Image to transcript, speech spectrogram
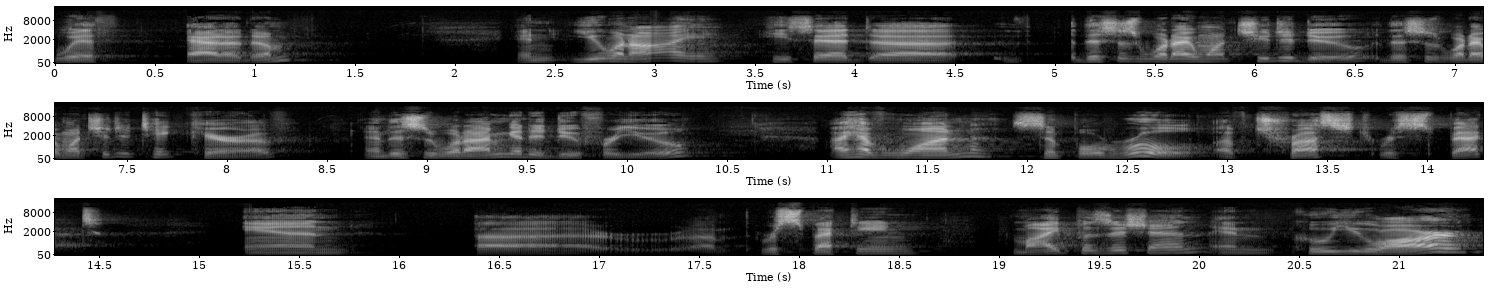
with Adam. And you and I, he said, uh, This is what I want you to do. This is what I want you to take care of. And this is what I'm going to do for you. I have one simple rule of trust, respect, and uh, respecting my position and who you are.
